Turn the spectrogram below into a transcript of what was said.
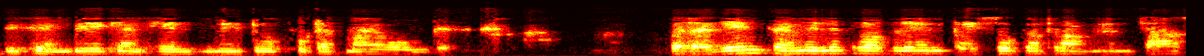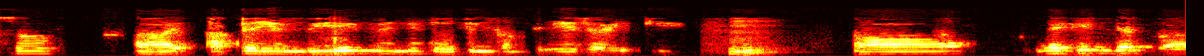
this M B A can help me to put up my home business but again family problem पैसों का प्रॉब्लम था so after M B A मैंने दो तीन कंपनियाँ ज्वाइन की। हम्म, और लेकिन जब आ,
